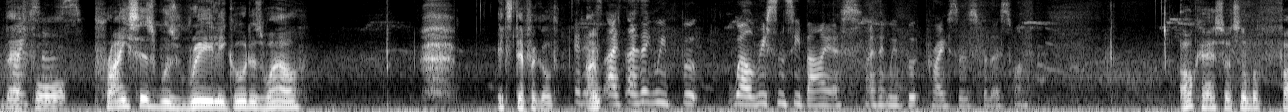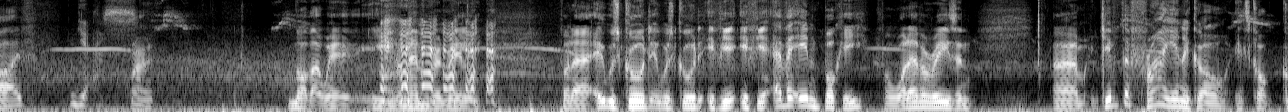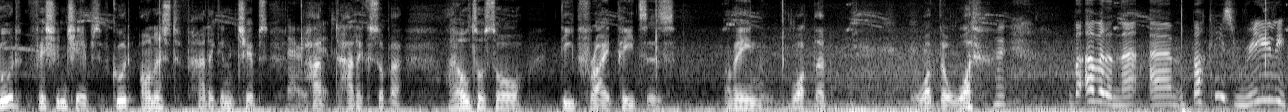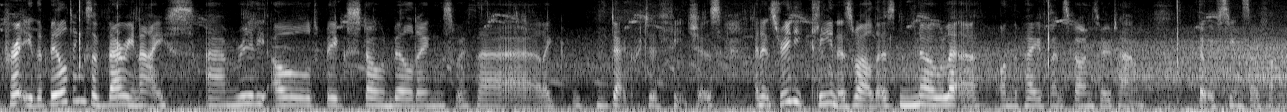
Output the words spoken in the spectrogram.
therefore Prices? prices was really good as well. It's difficult. It I'm- I, I think we boot. Well, recency bias. I think we boot prices for this one. Okay, so it's number five. Yes. Right. Not that we're even remembering really, but uh, it was good. It was good. If you if you're ever in Buckie for whatever reason, um, give the fry in a go. It's got good fish and chips, good honest haddock and chips. Very had good. haddock supper. I also saw deep fried pizzas. I mean, what the, what the what? But other than that, um, Buckie's really pretty. The buildings are very nice. Um, really old, big stone buildings with uh, like decorative features, and it's really clean as well. There's no litter on the pavements going through town that we've seen so far.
